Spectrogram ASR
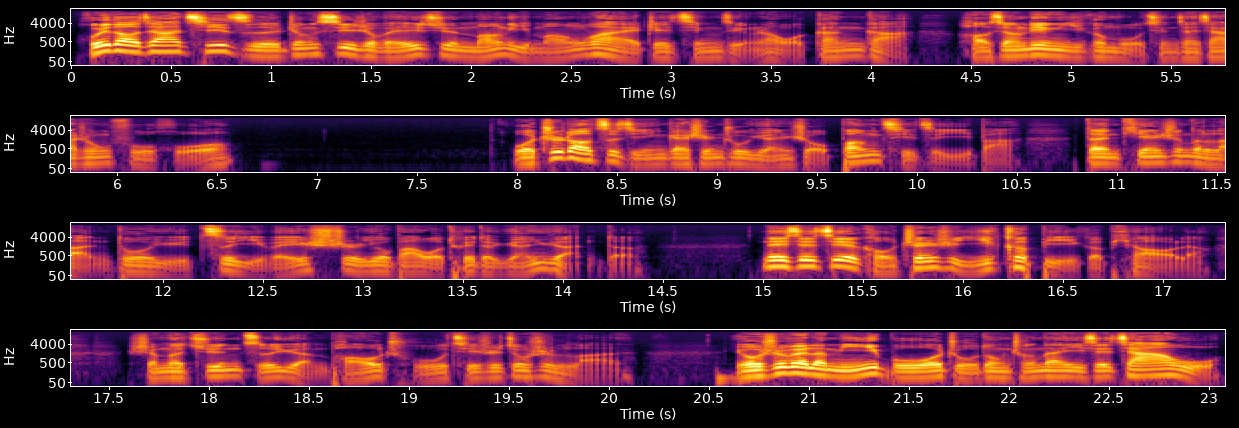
回到家，妻子正系着围裙，忙里忙外，这情景让我尴尬，好像另一个母亲在家中复活。我知道自己应该伸出援手帮妻子一把，但天生的懒惰与自以为是又把我推得远远的。那些借口真是一个比一个漂亮，什么君子远庖厨，其实就是懒。有时为了弥补，我主动承担一些家务，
